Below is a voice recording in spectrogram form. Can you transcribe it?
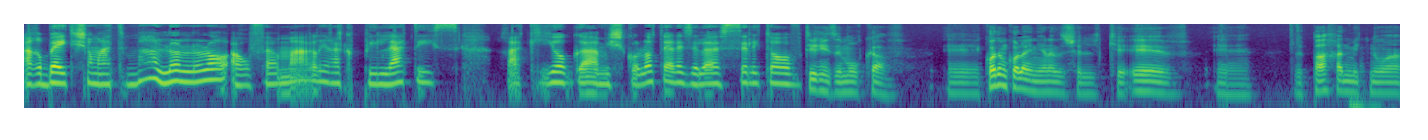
והרבה הייתי שומעת, מה, לא, לא, לא, הרופא אמר לי, רק פילאטיס, רק יוגה, המשקולות האלה, זה לא יעשה לי טוב. תראי, זה מורכב. אה, קודם כל העניין הזה של כאב אה, ופחד מתנועה,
